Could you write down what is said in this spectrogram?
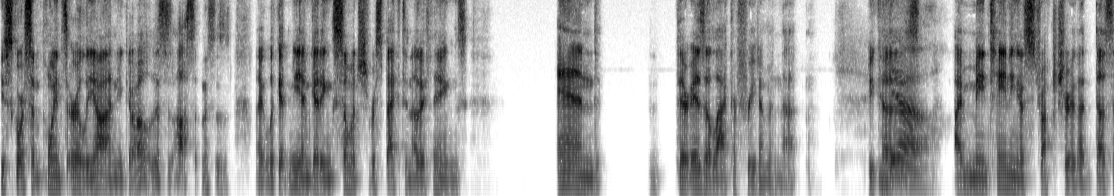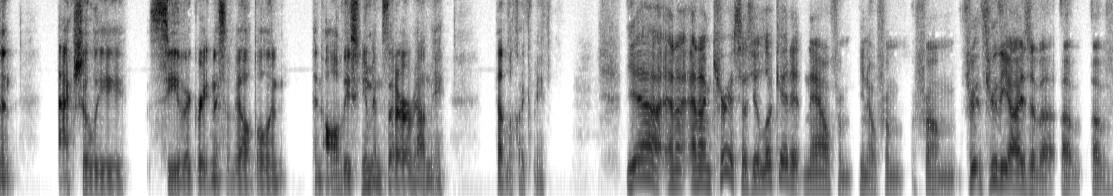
you score some points early on you go oh this is awesome. This is like look at me. I'm getting so much respect in other things. And there is a lack of freedom in that because yeah. i'm maintaining a structure that doesn't actually see the greatness available in in all these humans that are around me that look like me. Yeah, and I, and I'm curious as you look at it now from you know from from through through the eyes of a of of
